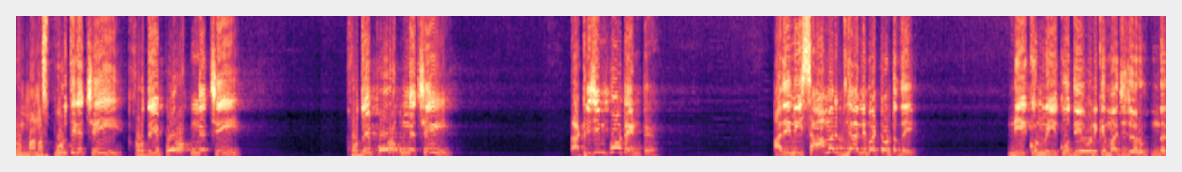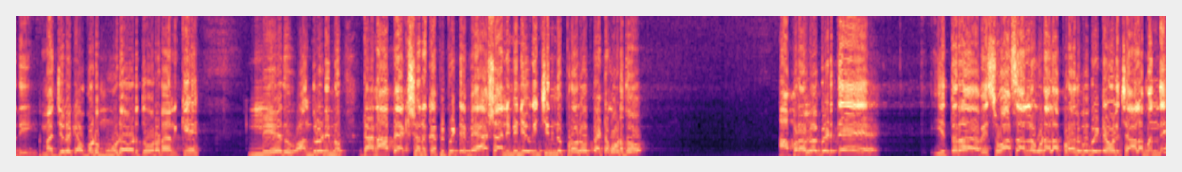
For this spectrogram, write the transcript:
నువ్వు మనస్ఫూర్తిగా చెయ్యి. హృదయపూర్వకంగా చెయ్యి. హృదయపూర్వకంగా చెయ్యి. దట్ ఈజ్ ఇంపార్టెంట్ అది నీ సామర్థ్యాన్ని బట్టి ఉంటుంది. నీకు నీకు దేవునికి మధ్య జరుగుతుంది అది మధ్యలోకి ఎవడు మూడవడు దూరడానికి లేదు. అందులో నిన్ను ధనాపేక్షను కప్పిపెట్టే వేషాన్ని వినియోగించి నిన్ను ప్రలోభ పెట్టకూడదు. ఆ ప్రలోభ పెడితే ఇతర విశ్వాసాల్లో కూడా అలా ప్రలోభ పెట్టేవాళ్ళు చాలా మంది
